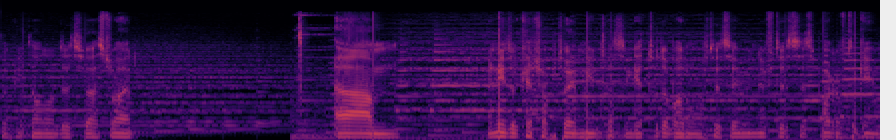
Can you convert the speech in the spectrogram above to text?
let me down on this last ride. Um, I need to catch up to Amy and get to the bottom of this, even if this is part of the game.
